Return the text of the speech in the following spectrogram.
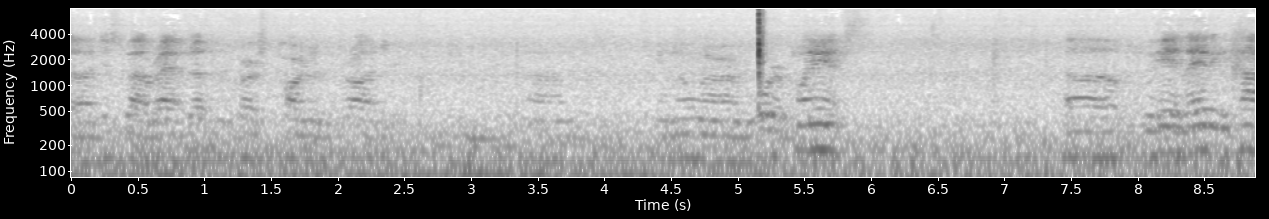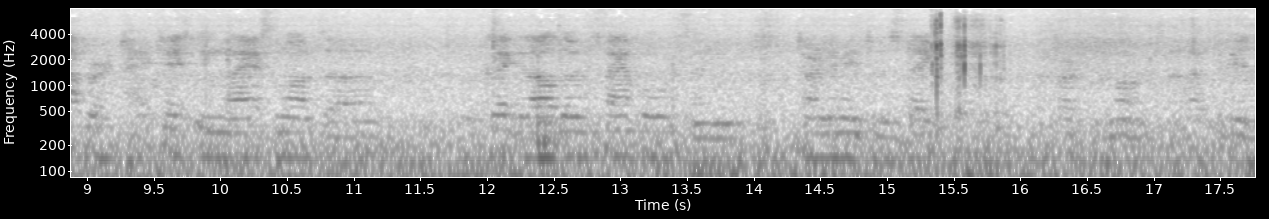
uh, just about wrapped up the first part of the project. Um, And on our water plants, uh, we had lead and copper testing last month. We collected all those samples and turned them into the state first of the month. So that was a good,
